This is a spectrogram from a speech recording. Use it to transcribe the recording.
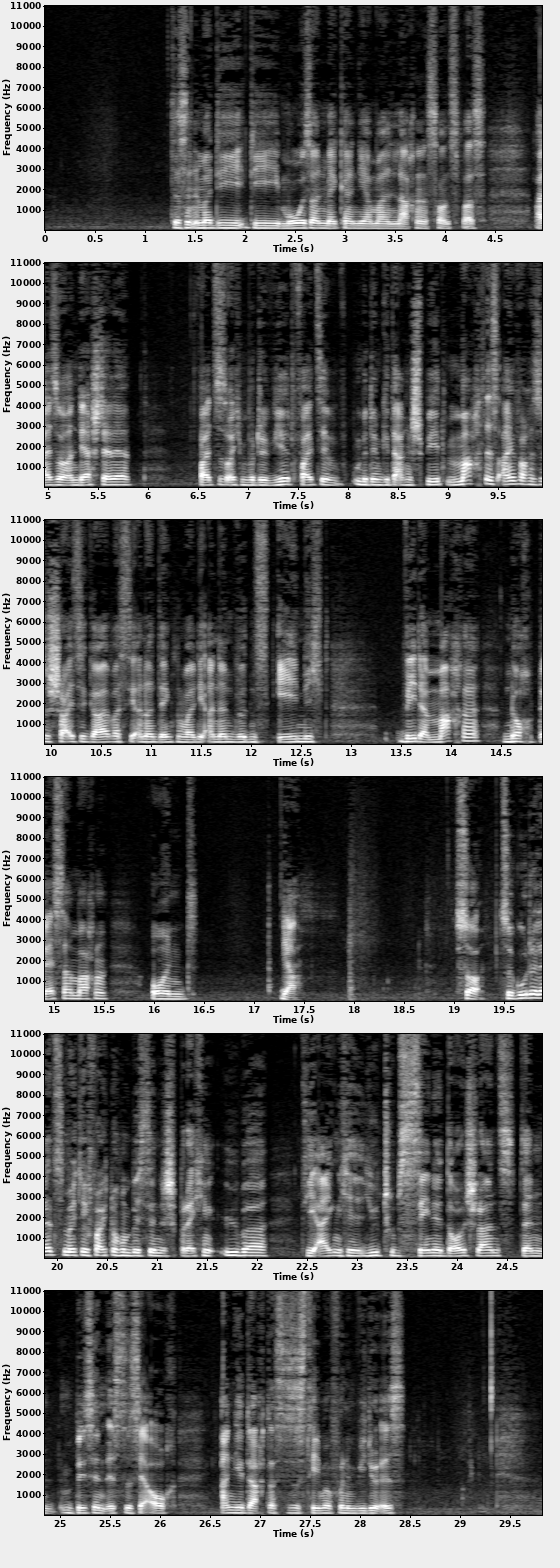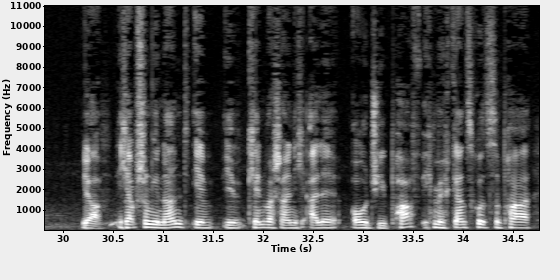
das sind immer die, die mosern, meckern, jammern, lachen, sonst was. Also an der Stelle falls es euch motiviert, falls ihr mit dem Gedanken spielt, macht es einfach, es ist scheißegal, was die anderen denken, weil die anderen würden es eh nicht weder machen noch besser machen. Und ja. So, zu guter Letzt möchte ich vielleicht noch ein bisschen sprechen über die eigentliche YouTube-Szene Deutschlands, denn ein bisschen ist es ja auch angedacht, dass das, das Thema von dem Video ist. Ja, ich habe schon genannt, ihr, ihr kennt wahrscheinlich alle OG Puff. Ich möchte ganz kurz ein paar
